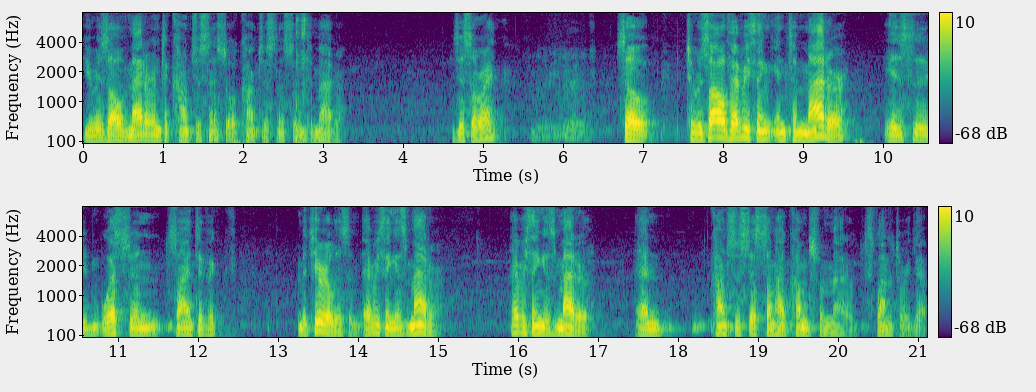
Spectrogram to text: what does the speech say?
You resolve matter into consciousness or consciousness into matter. Is this all right? So to resolve everything into matter is the Western scientific materialism. Everything is matter. Everything is matter. And consciousness just somehow comes from matter, explanatory gap.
